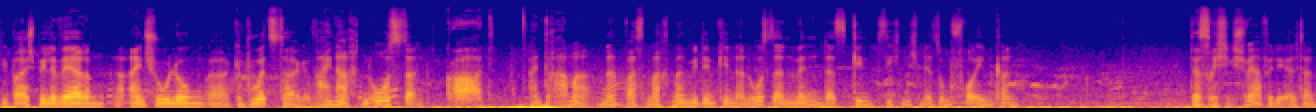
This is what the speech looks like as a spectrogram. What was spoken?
die Beispiele wären äh, Einschulung, äh, Geburtstage, Weihnachten, Ostern. Gott, ein Drama. Ne? Was macht man mit dem Kind an Ostern, wenn das Kind sich nicht mehr so freuen kann? Das ist richtig schwer für die Eltern.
